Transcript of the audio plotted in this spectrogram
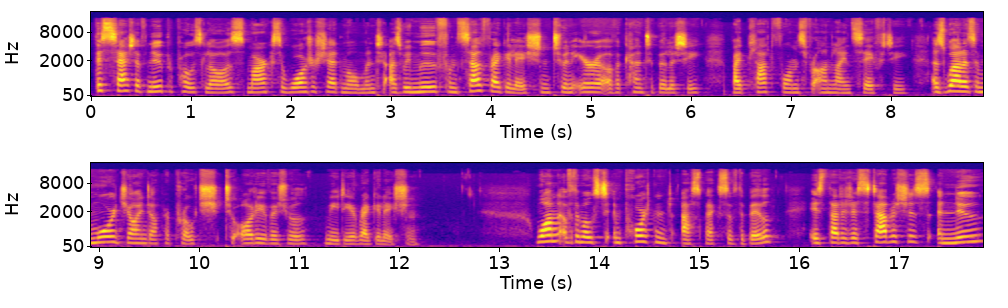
This set of new proposed laws marks a watershed moment as we move from self-regulation to an era of accountability by platforms for online safety, as well as a more joined-up approach to audiovisual media regulation. One of the most important aspects of the bill is that it establishes a new,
